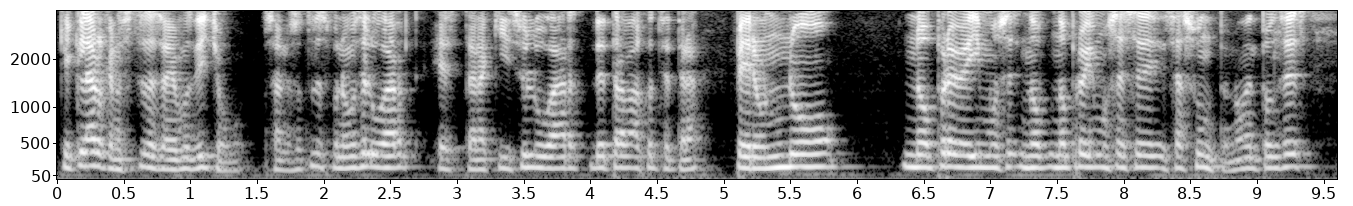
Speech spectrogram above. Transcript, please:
que claro que nosotros les habíamos dicho, o sea, nosotros les ponemos el lugar, estar aquí su lugar de trabajo, etcétera, pero no, no preveímos, no, no ese, ese asunto, ¿no? Entonces,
